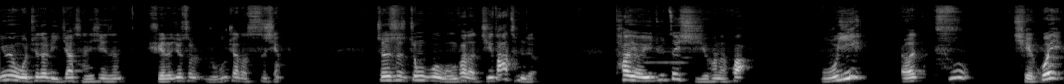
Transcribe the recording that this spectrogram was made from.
因为我觉得李嘉诚先生学的就是儒家的思想，真是中国文化的集大成者。他有一句最喜欢的话：“不义而富且贵，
